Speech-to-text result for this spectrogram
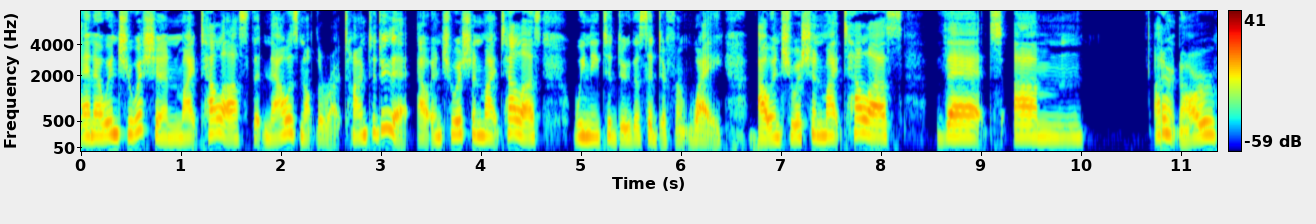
And our intuition might tell us that now is not the right time to do that. Our intuition might tell us we need to do this a different way. Our intuition might tell us that, um, I don't know,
